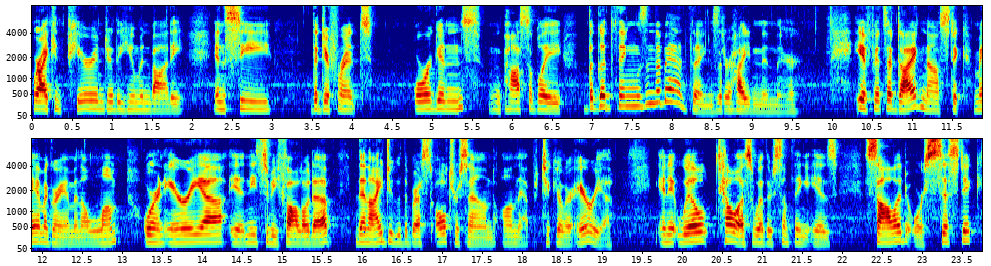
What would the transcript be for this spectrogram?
where I can peer into the human body and see the different organs and possibly the good things and the bad things that are hiding in there. If it's a diagnostic mammogram and a lump or an area it needs to be followed up, then I do the breast ultrasound on that particular area. And it will tell us whether something is solid or cystic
